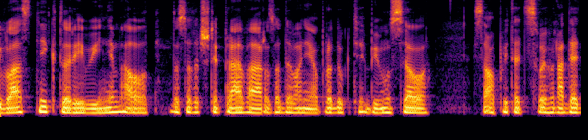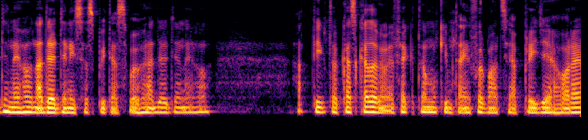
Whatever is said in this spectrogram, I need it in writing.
vlastník, ktorý by nemal dostatočné práva a rozhodovanie o produkte, by musel sa opýtať svojho nadriadeného, nadriadený sa spýta svojho nadriadeného a týmto kaskadovým efektom, kým tá informácia príde hore,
